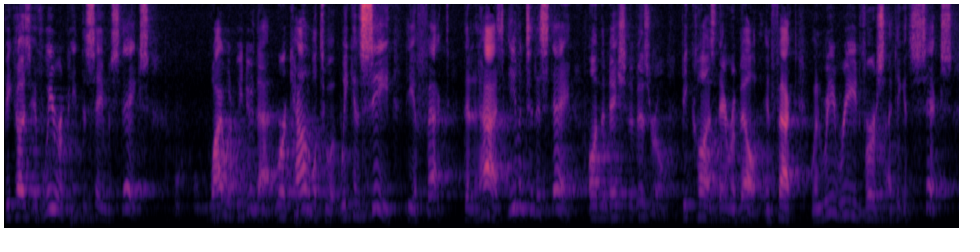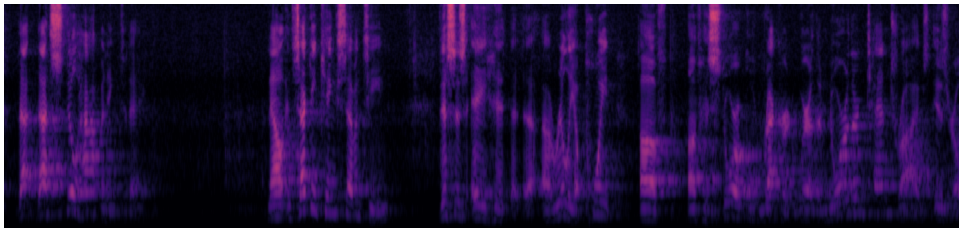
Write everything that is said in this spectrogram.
Because if we repeat the same mistakes, why would we do that? We're accountable to it. We can see the effect that it has, even to this day, on the nation of Israel because they rebelled. In fact, when we read verse, I think it's 6, that, that's still happening today. Now, in 2 Kings 17, this is a, a, a really a point of, of historical record where the northern 10 tribes, Israel,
